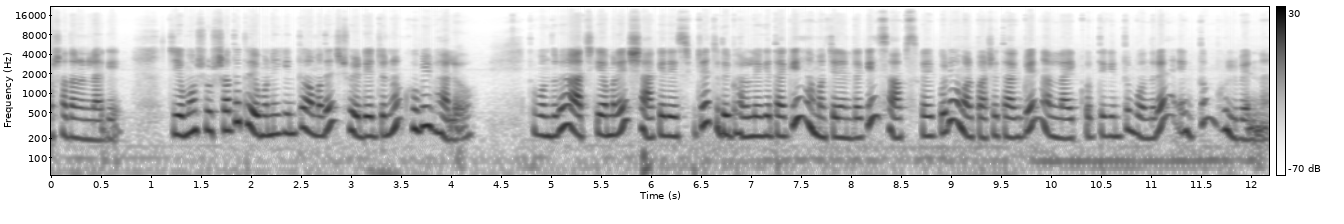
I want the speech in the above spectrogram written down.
অসাধারণ লাগে। যেমন সুস্বাদু তেমনই কিন্তু আমাদের শরীরের জন্য খুবই ভালো। তো বন্ধুরা, আজকে আমার এই শাকের রেসিপিটা যদি ভালো লেগে থাকে, আমার চ্যানেলটাকে সাবস্ক্রাইব করে আমার পাশে থাকবেন। আর লাইক করতে কিন্তু বন্ধুরা একদম ভুলবেন না।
